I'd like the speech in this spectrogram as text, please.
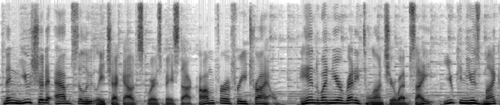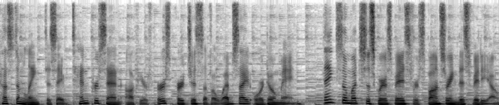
then you should absolutely check out squarespace.com for a free trial. And when you're ready to launch your website, you can use my custom link to save 10% off your first purchase of a website or domain. Thanks so much to Squarespace for sponsoring this video.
